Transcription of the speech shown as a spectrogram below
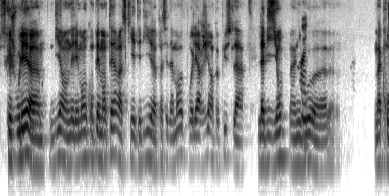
ce que je voulais euh, dire en élément complémentaire à ce qui a été dit euh, précédemment pour élargir un peu plus la, vision à un niveau euh, macro.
